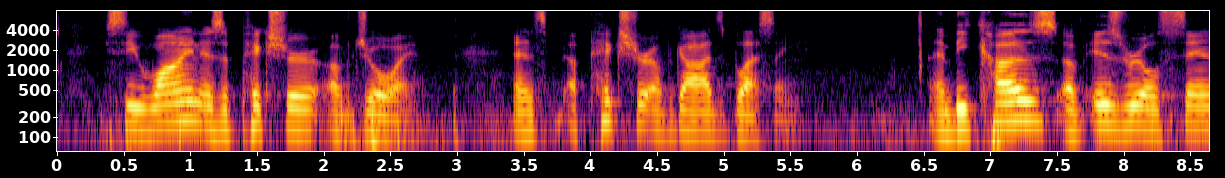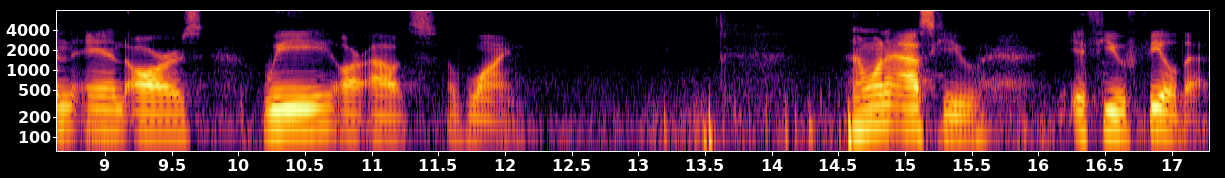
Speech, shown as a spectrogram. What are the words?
You see, wine is a picture of joy and it's a picture of God's blessing. And because of Israel's sin and ours, we are out of wine. And I want to ask you if you feel that.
